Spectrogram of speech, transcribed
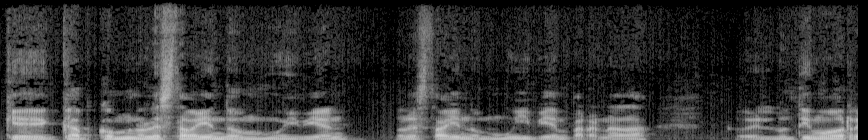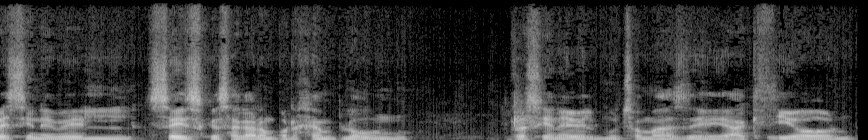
que Capcom no le estaba yendo muy bien, no le estaba yendo muy bien para nada. El último Resident Evil 6 que sacaron, por ejemplo, un Resident Evil mucho más de acción,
